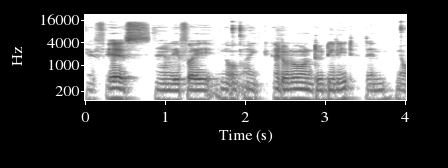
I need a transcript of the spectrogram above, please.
If yes and if i no I, I don't want to delete then no.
